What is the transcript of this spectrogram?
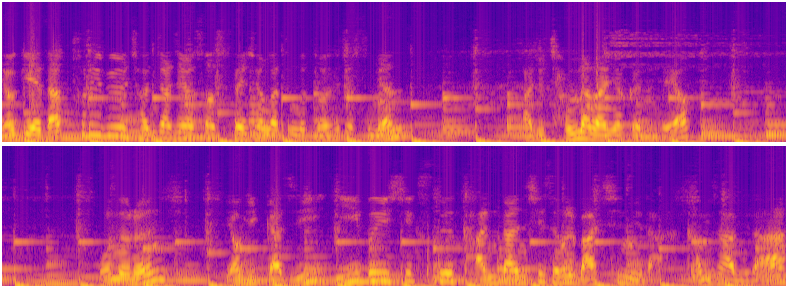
여기에다 프리뷰 전자제어 서스펜션 같은 것도 해줬으면 아주 장난 아니었겠는데요. 오늘은 여기까지 EV6 간단 시승을 마칩니다. 감사합니다.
